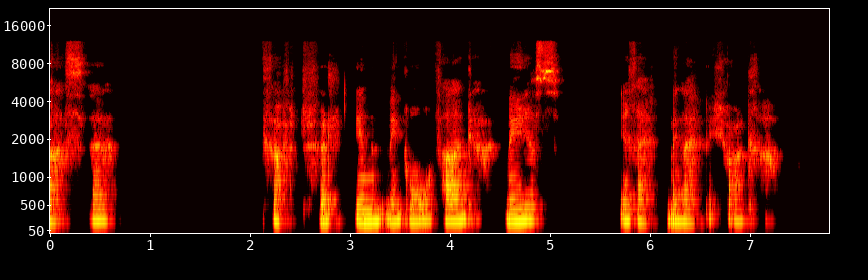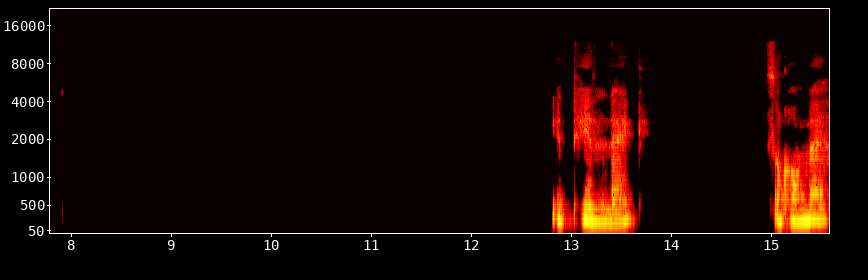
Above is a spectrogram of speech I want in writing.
masse kraftfullt inn i gråfarge lys i retning dette chakra. I tillegg så kommer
